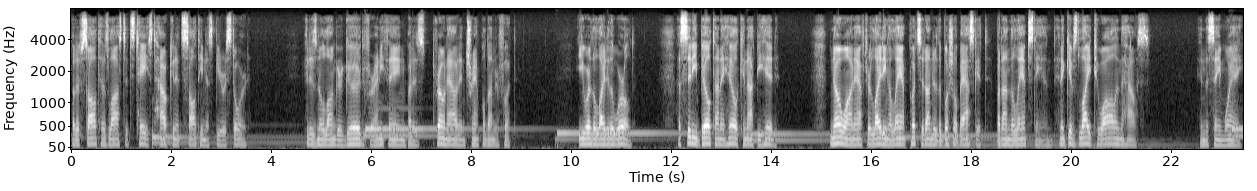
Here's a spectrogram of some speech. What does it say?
But if salt has lost its taste, how can its saltiness be restored? It is no longer good for anything, but is thrown out and trampled underfoot. You are the light of the world. A city built on a hill cannot be hid. No one, after lighting a lamp, puts it under the bushel basket, but on the lampstand, and it gives light to all in the house. In the same way,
